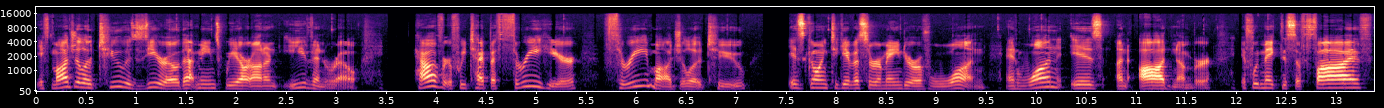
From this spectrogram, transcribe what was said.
If modulo 2 is 0, that means we are on an even row. However, if we type a 3 here, 3 modulo 2 is going to give us a remainder of 1, and 1 is an odd number. If we make this a 5,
